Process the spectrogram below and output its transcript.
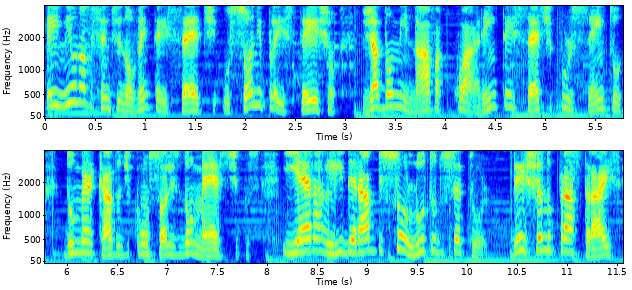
Em 1997, o Sony Playstation já dominava 47% do mercado de consoles domésticos e era líder absoluto do setor, deixando para trás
